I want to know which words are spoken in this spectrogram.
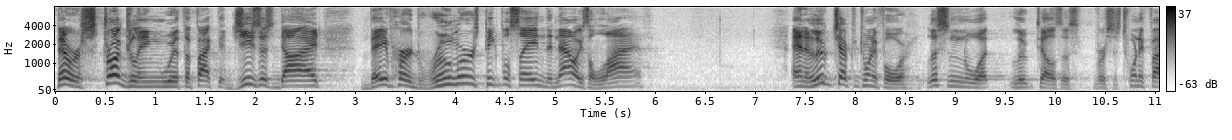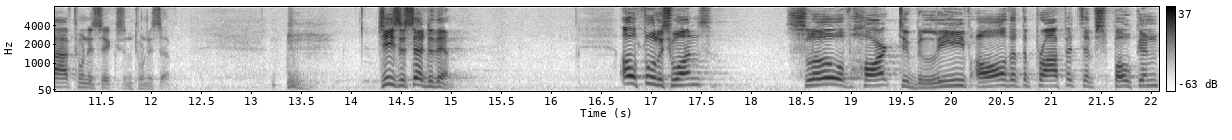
They were struggling with the fact that Jesus died They've heard rumors, people saying that now he's alive. And in Luke chapter 24, listen to what Luke tells us, verses 25, 26, and 27. Jesus said to them, O foolish ones, slow of heart to believe all that the prophets have spoken,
